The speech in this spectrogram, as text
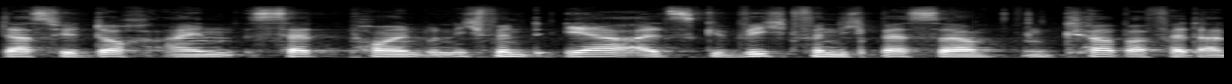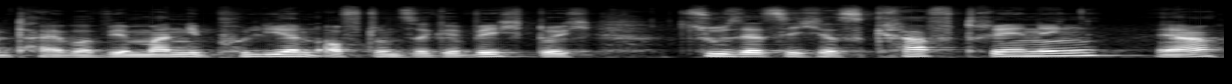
dass wir doch ein Setpoint und ich finde eher als Gewicht finde ich besser einen Körperfettanteil, weil wir manipulieren oft unser Gewicht durch zusätzliches Krafttraining, ja,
